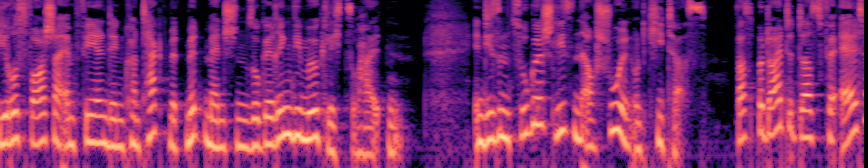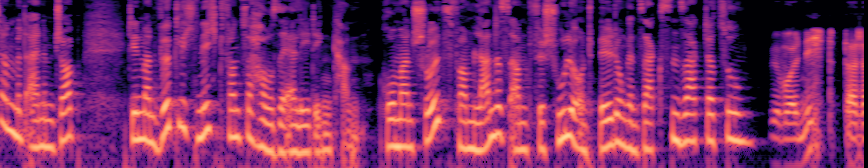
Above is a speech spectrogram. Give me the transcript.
Virusforscher empfehlen, den Kontakt mit Mitmenschen so gering wie möglich zu halten. In diesem Zuge schließen auch Schulen und Kitas. Was bedeutet das für Eltern mit einem Job, den man wirklich nicht von zu Hause erledigen kann? Roman Schulz vom Landesamt für Schule und Bildung in Sachsen sagt dazu, wir wollen nicht, dass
